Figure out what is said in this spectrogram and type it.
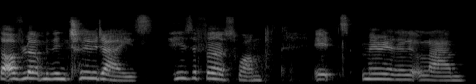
that I've learnt within two days. Here's the first one. It's Mary and the Little Lamb.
